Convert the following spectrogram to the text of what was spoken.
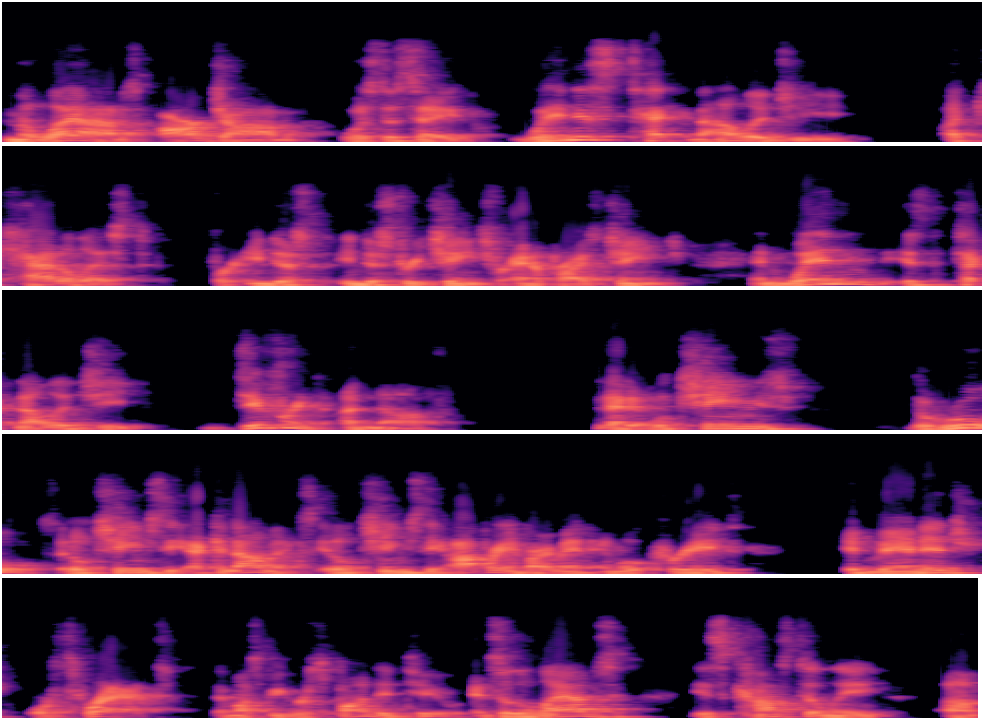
In the labs our job was to say when is technology a catalyst for indus- industry change, for enterprise change? And when is the technology different enough that it will change the rules, it'll change the economics, it'll change the operating environment, and will create advantage or threat that must be responded to. And so the labs is constantly um,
